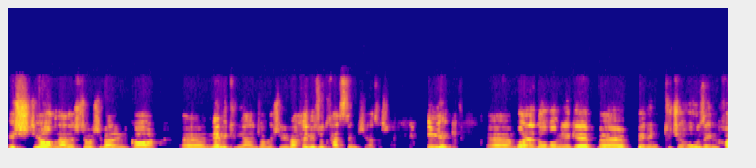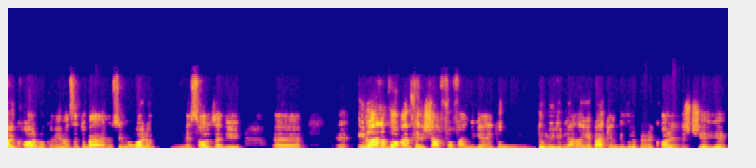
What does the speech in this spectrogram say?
اشتیاق نداشته باشی برای این کار نمی‌تونی انجامش بدی و خیلی زود خسته میشی ازش. این یک. مورد دوم اینه که ببین تو چه حوزه می‌خوای کار بکنی. مثلا تو برنامه‌نویسی موبایل مثال زدی اینا الان واقعا خیلی شفافن دیگه. یعنی تو تو می‌دونی الان یه بک اند کارش چیه یه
